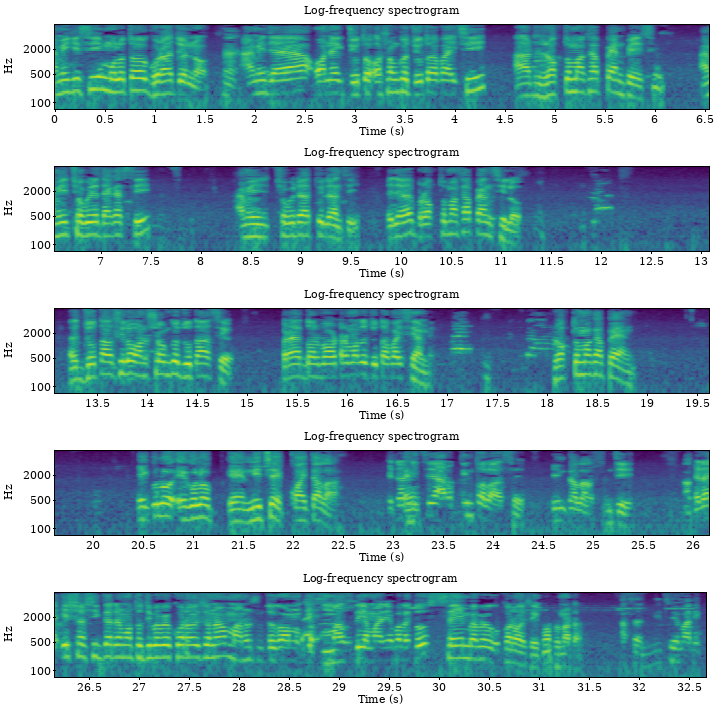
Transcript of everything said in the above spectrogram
আমি গেছি মূলত ঘোরার জন্য। হ্যাঁ। আমি যা অনেক জুতো অসংখ্য জুতা পাইছি আর রক্তমাখা প্যান্ট পেয়েছি। আমি ছবিটা দেখাচ্ছি। আমি ছবিটা তুলে আনছি। এই যে রক্তমাখা প্যান্ট ছিল। জুতা ছিল অসংখ্য জুতা আছে। প্রায় দশ বারোটার মতো জুতা পাইছি আমি। রক্তমাখা প্যান্ট। এগুলো এগুলো নিচে কয়তলা? এটা নিচে আরও তিনতলা আছে। তিনতলা আছে। জি। এটা ঈশ্বর শিকদারের মতো যেভাবে করা হয়েছে না মানুষ যখন মাছ দিয়ে মারিয়ে ফেলে তো সেম ভাবে করা হয়েছে ঘটনাটা। আচ্ছা নিচে মানে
